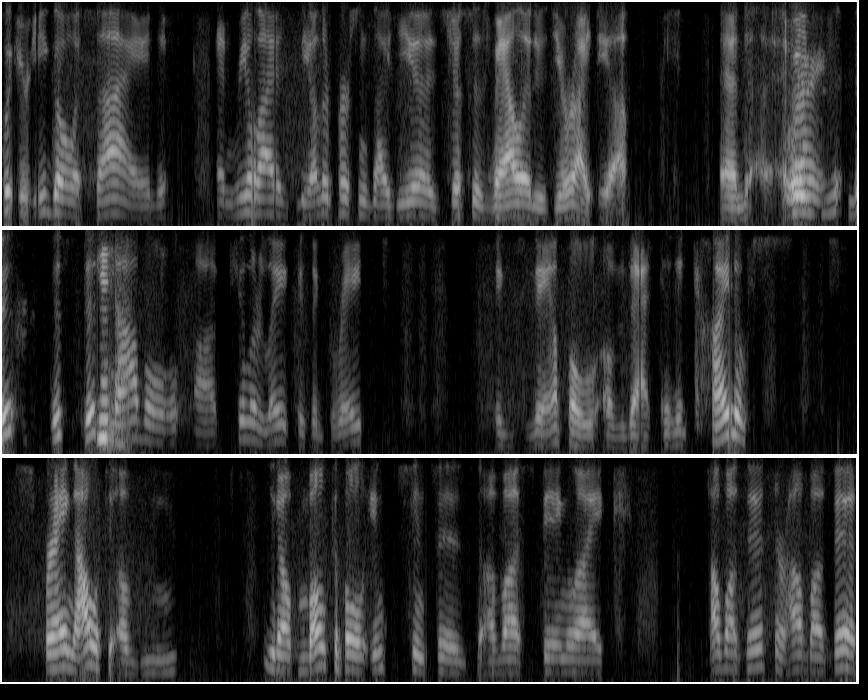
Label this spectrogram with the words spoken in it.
put your ego aside and realize the other person's idea is just as valid as your idea. And uh, I mean, Right. this this this Yeah. novel, uh, Killer Lake, is a great example of that because it kind of sprang out of you know multiple instances of us being like, how about this or how about this,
